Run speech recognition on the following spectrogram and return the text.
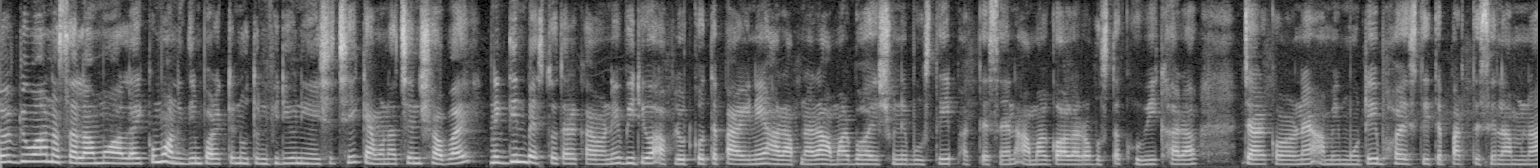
হ্যালো এভরিওয়ান, আসসালামু আলাইকুম। অনেকদিন পর একটা নতুন ভিডিও নিয়ে এসেছি। কেমন আছেন সবাই? অনেকদিন ব্যস্ততার কারণে ভিডিও আপলোড করতে পারিনি আর আপনারা আমার ভয়ে শুনে বুঝতেই পারতেছেন। আমার গলার অবস্থা খুবই খারাপ, যার কারণে আমি মোটেই ভয়েস দিতে পারতেছিলাম না।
